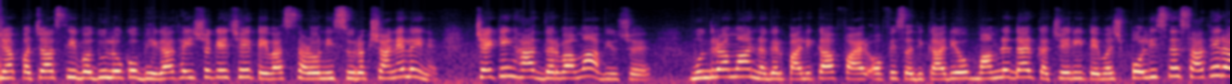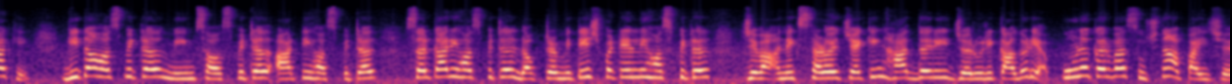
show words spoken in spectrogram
જ્યાં પચાસથી વધુ લોકો ભેગા થઈ શકે છે તેવા સ્થળોની સુરક્ષાને લઈને ચેકિંગ હાથ ધરવામાં આવ્યું છે. મુન્દ્રામાં નગરપાલિકા ફાયર ઓફિસ અધિકારીઓ, મામલતદાર કચેરી તેમજ પોલીસને સાથે રાખી Geeta hospital, MIMS hospital, Aarti hospital, સરકારી હોસ્પિટલ, ડૉક્ટર મિતેશ પટેલની હોસ્પિટલ જેવા અનેક સ્થળોએ ચેકિંગ હાથ ધરી જરૂરી કાગળિયા પૂર્ણ કરવા સૂચના અપાઈ છે.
